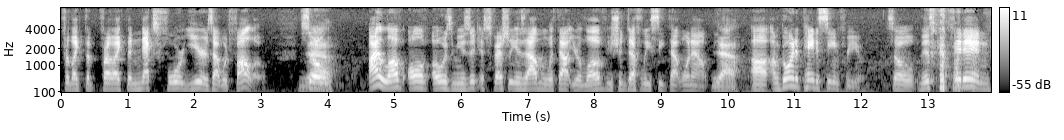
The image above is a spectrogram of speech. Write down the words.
for like the for like the next four years that would follow. Yeah. So I love all of O's music, especially his album Without Your Love. You should definitely seek that one out. Yeah. Uh, I'm going to paint a scene for you. So this could fit in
